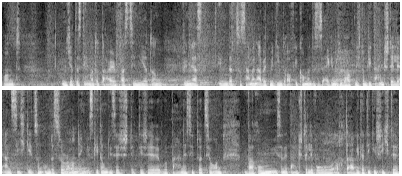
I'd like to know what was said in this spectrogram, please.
Und mich hat das Thema total fasziniert und bin erst in der Zusammenarbeit mit ihm draufgekommen, dass es eigentlich überhaupt nicht um die Tankstelle an sich geht, sondern um das Surrounding. Es geht um diese städtische, urbane Situation. Warum ist eine Tankstelle wo? Auch da wieder die Geschichte.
